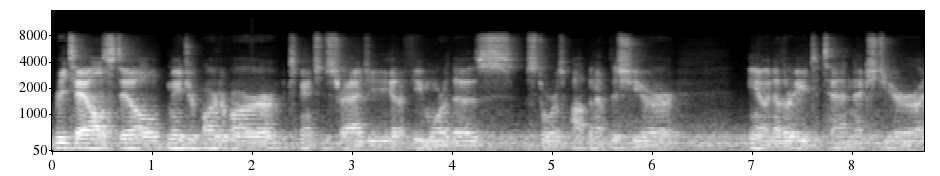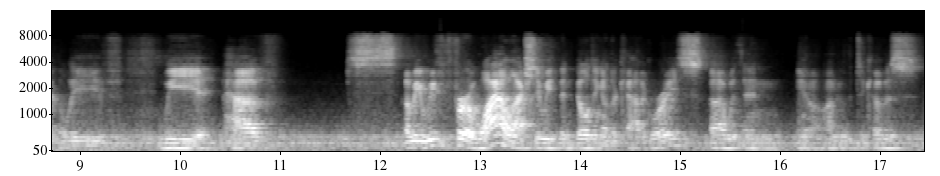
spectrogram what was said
retail still major part of our expansion strategy. You got a few more of those stores popping up this year. You know, another eight to ten next year, I believe. We have. I mean, we've for a while actually we've been building other categories uh, within you know under the Tecovas.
